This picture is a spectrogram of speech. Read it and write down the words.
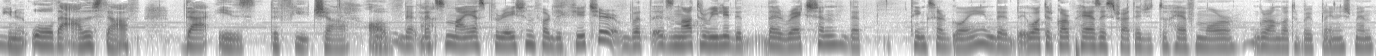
you know, all that other stuff. That is the future of that, That's my aspiration for the future, but it's not really the direction that things are going. The, the Water Corp has a strategy to have more groundwater replenishment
